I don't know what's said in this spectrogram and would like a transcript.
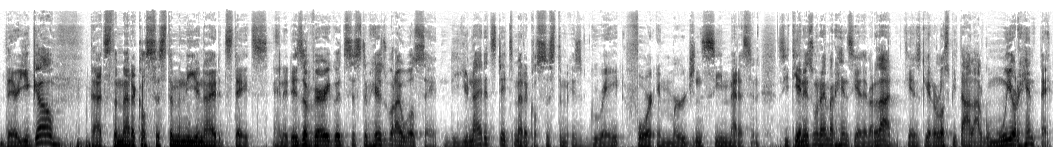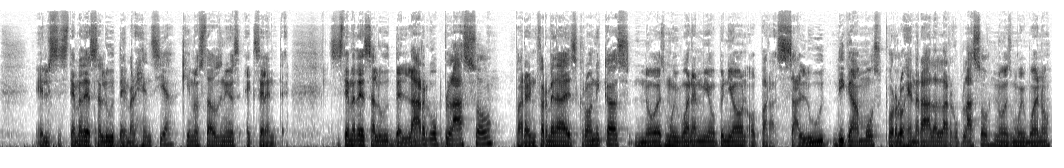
there you go. That's the medical system in the United States. And it is a very good system. Here's what I will say the United States medical system is great for emergency medicine. Si tienes una emergencia de verdad, tienes que ir al hospital, algo muy urgente, el sistema de salud de emergencia aquí en los Estados Unidos, excelente. El sistema de salud de largo plazo para enfermedades crónicas no es muy buena en mi opinión, o para salud, digamos, por lo general a largo plazo, no es muy bueno.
